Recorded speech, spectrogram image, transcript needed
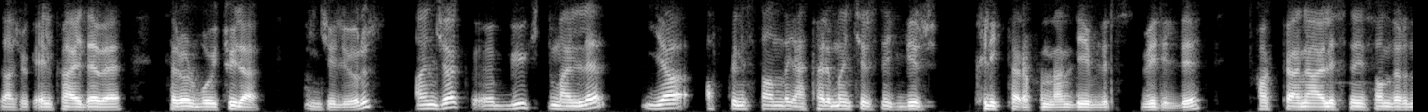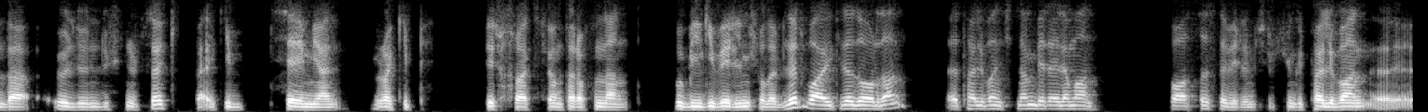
Daha çok El-Kaide ve terör boyutuyla inceliyoruz. Ancak e, büyük ihtimalle ya Afganistan'da yani Taliban içerisindeki bir klik tarafından diyebiliriz verildi. Hakkani ailesinde insanların da öldüğünü düşünürsek belki sevmeyen rakip bir fraksiyon tarafından bu bilgi verilmiş olabilir. Belki de doğrudan e, Taliban içinden bir eleman vasıtasıyla verilmiştir. Çünkü Taliban e,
